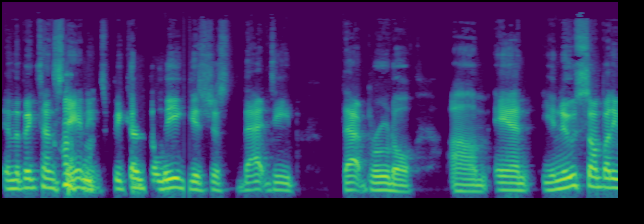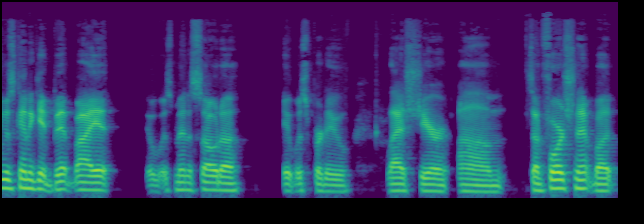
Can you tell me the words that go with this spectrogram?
in the Big Ten standings because the league is just that deep, that brutal. Um, and you knew somebody was going to get bit by it. It was Minnesota, it was Purdue last year. Um, it's unfortunate, but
